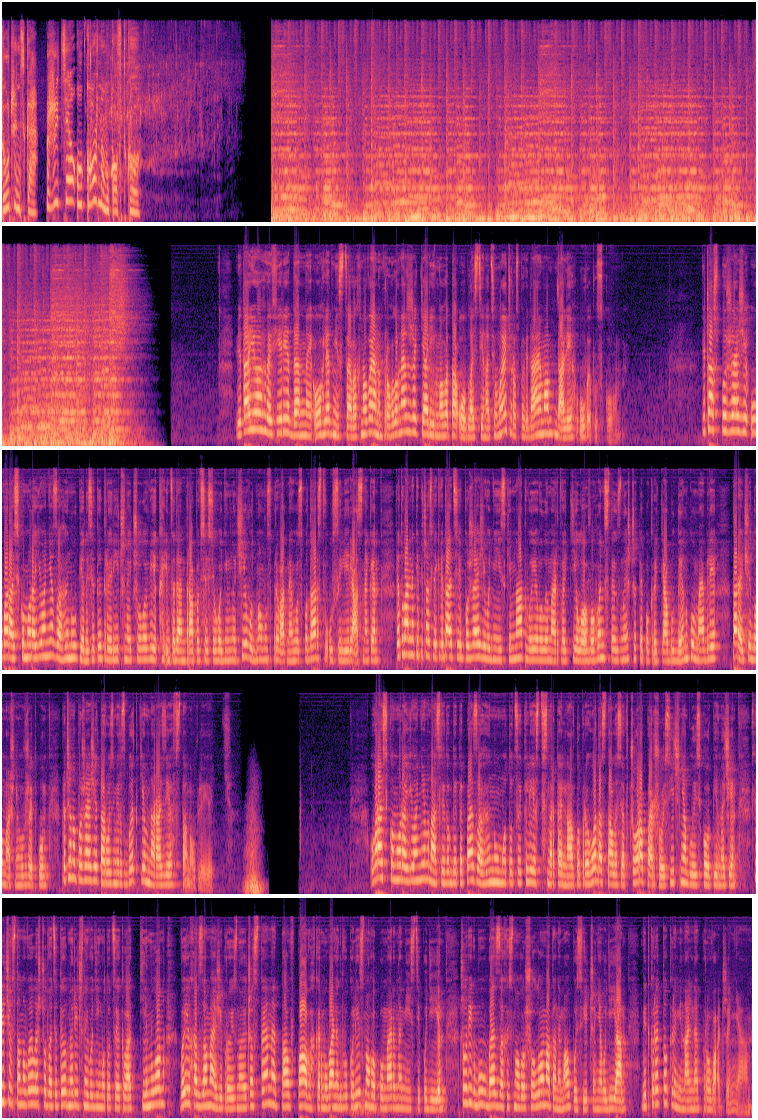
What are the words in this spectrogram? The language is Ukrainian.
Тучинська. Життя у кожному ковтку. Вітаю в ефірі. Денний огляд місцевих новин. Про головне життя рівного та області на цю мить розповідаємо далі у випуску. Під час пожежі у Вараському районі загинув 53-річний чоловік. Інцидент трапився сьогодні вночі в одному з приватних господарств у селі Рясники. Рятувальники під час ліквідації пожежі в одній із кімнат виявили мертве тіло. Вогонь встиг знищити покриття будинку, меблі та речі домашнього вжитку. Причину пожежі та розмір збитків наразі встановлюють. У Вараському районі внаслідок ДТП загинув мотоцикліст. Смертельна автопригода сталася вчора, 1 січня, близько опівночі. Слідчі встановили, що 21-річний водій мотоцикла Кінлон виїхав за межі проїзної частини та впав. Кермувальник двоколісного помер на місці події. Чоловік був без захисного шолома та не мав посвідчення водія. Відкрито кримінальне провадження.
